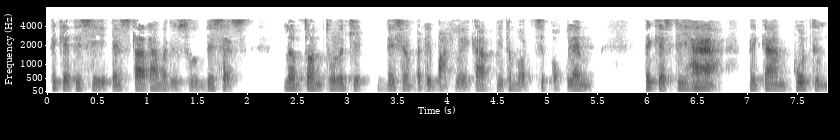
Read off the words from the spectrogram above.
แพ็กเกจที่ 4 เป็น Startup มาถึงศูนย์ Business เริ่มต้นธุรกิจในเชิงปฏิบัติเลยครับ มีทั้งหมด 16 เล่ม แพ็กเกจที่ 5 เป็นการพูดถึง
